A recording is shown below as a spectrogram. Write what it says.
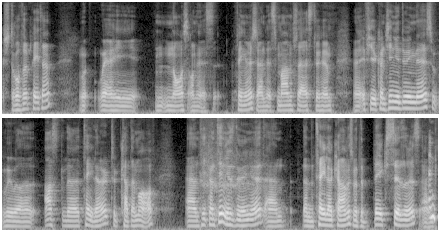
Struwwelpeter, wh- where he gnaws on his fingers, and his mom says to him, uh, "If you continue doing this, we will ask the tailor to cut them off." And he continues doing it, and then the tailor comes with the big scissors, and, and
